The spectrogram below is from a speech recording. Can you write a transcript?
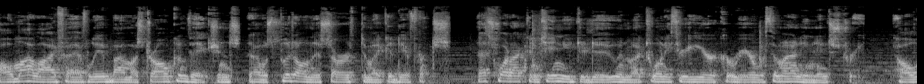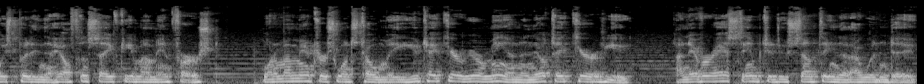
All my life, I have lived by my strong convictions that I was put on this earth to make a difference. That's what I continue to do in my 23 year career with the mining industry, always putting the health and safety of my men first. One of my mentors once told me, You take care of your men and they'll take care of you. I never asked them to do something that I wouldn't do.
